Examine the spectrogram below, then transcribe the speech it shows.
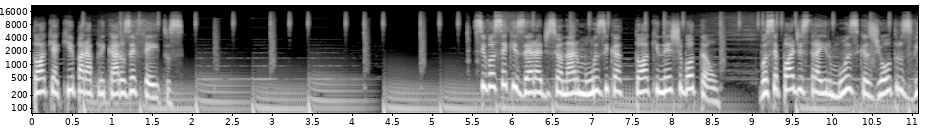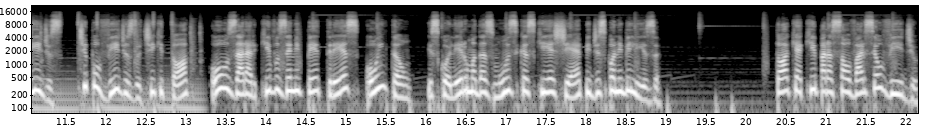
Toque aqui para aplicar os efeitos. Se você quiser adicionar música, toque neste botão. Você pode extrair músicas de outros vídeos, tipo vídeos do TikTok, ou usar arquivos MP3, ou então, escolher uma das músicas que este app disponibiliza. Toque aqui para salvar seu vídeo.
